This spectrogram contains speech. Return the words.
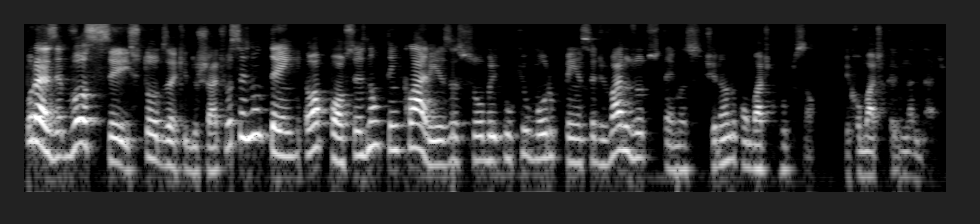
Por exemplo, vocês, todos aqui do chat, vocês não têm, eu aposto, vocês não têm clareza sobre o que o Moro pensa de vários outros temas, tirando o combate à corrupção e combate à criminalidade.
